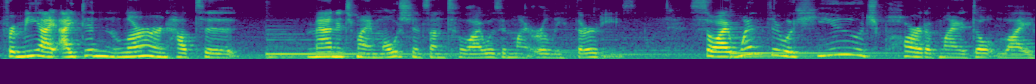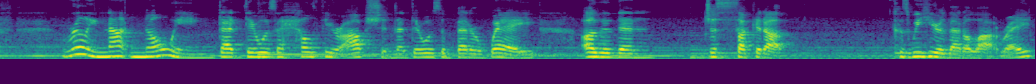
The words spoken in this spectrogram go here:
For me, I, I didn't learn how to manage my emotions until I was in my early 30s. So I went through a huge part of my adult life really not knowing that there was a healthier option, that there was a better way other than just suck it up. Because we hear that a lot, right?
